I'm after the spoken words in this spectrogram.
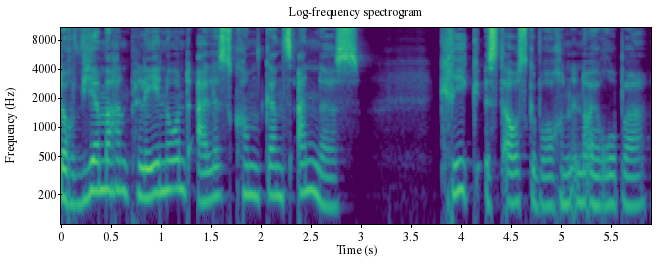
Doch wir machen Pläne und alles kommt ganz anders. Krieg ist ausgebrochen in Europa,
